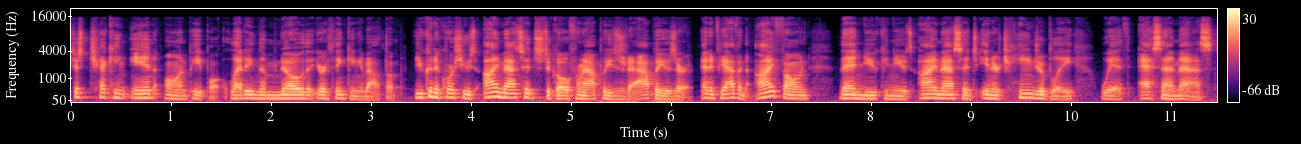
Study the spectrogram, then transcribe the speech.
Just checking in on people, letting them know that you're thinking about them. You can of course use iMessage to go from Apple user to Apple user. And if you have an iPhone, then you can use iMessage interchangeably with SMS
